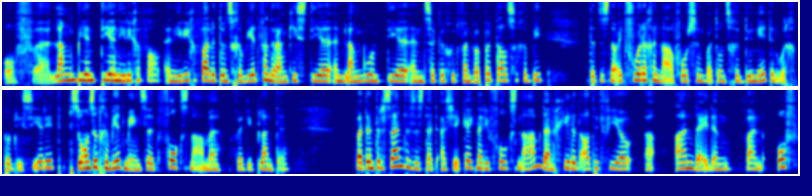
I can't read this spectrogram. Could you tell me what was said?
of uh, langbeen tee in hierdie geval. In hierdie geval het ons geweet van rankies tee in langboom tee in sulke goed van Wuppertal se gebied. Dit is nou uit vorige navorsing wat ons gedoen het en oor gepubliseer het. So ons het geweet mense het volksname vir die plante. Wat interessant is is dat as jy kyk na die volksnaam, dan gee dit altyd vir jou 'n aanduiding van of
